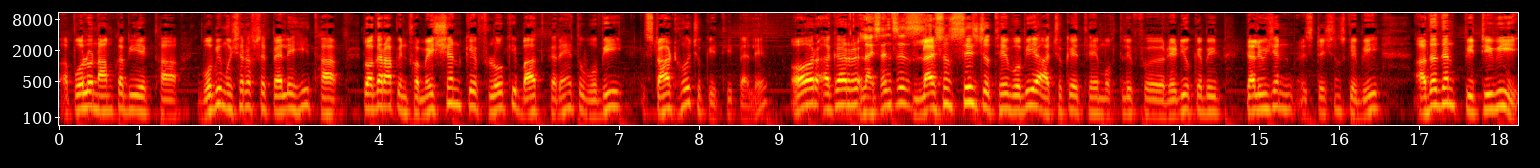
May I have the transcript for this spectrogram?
اپولو نام کا بھی ایک تھا۔ وہ بھی مشرف سے پہلے ہی تھا۔ تو اگر آپ انفارمیشن کے فلو کی بات کریں تو وہ بھی اسٹارٹ ہو چکی تھی پہلے۔ اور اگر لائسنسز۔ لائسنسز جو تھے وہ بھی آ چکے تھے۔ مختلف ریڈیو کے بھی ٹیلی ویژن اسٹیشنز کے بھی۔ ادر دین پی ٹی وی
